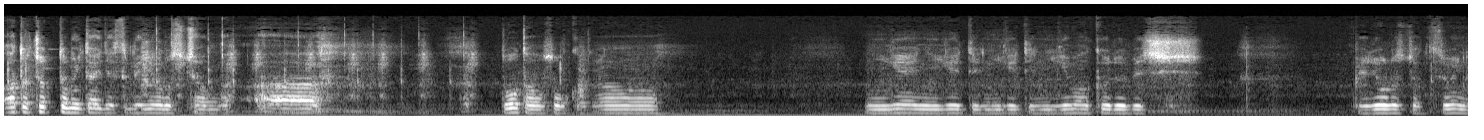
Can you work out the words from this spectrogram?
あとちょっと見たいですベリオロスちゃんが。あどう倒そうかな。逃げ逃げて逃げて逃げまくるべし。ベリオロスちゃん強いな。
